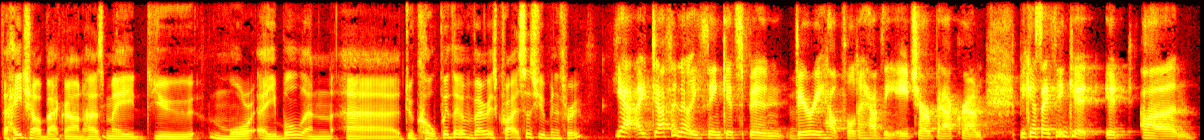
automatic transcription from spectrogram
the HR background has made you more able and uh, to cope with the various crises you've been through? Yeah, I definitely think it's been very helpful to have the HR background because I think it it um,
